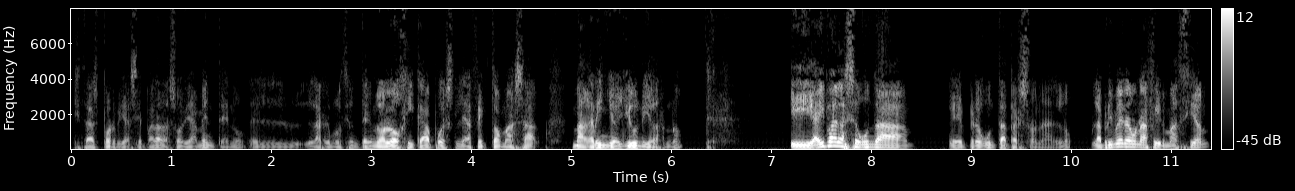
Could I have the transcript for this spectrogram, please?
quizás por vías separadas, obviamente, ¿no? la revolución tecnológica pues le afectó más a Magriño Junior, ¿no? Y ahí va la segunda eh, pregunta personal, ¿no? La primera una afirmación,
